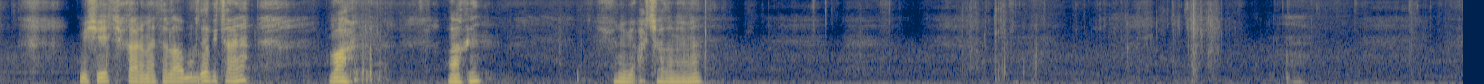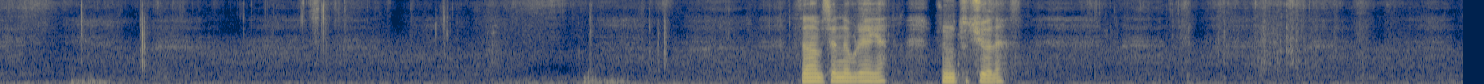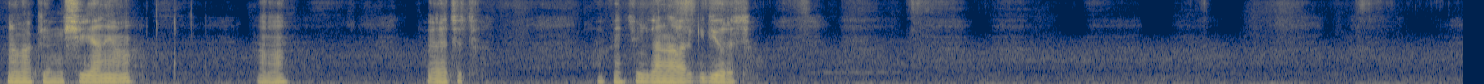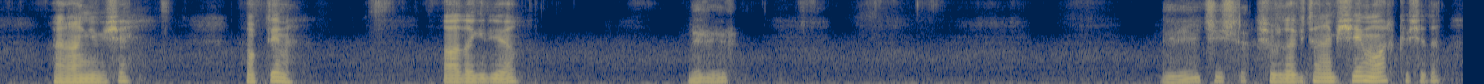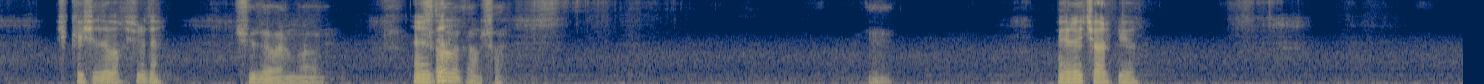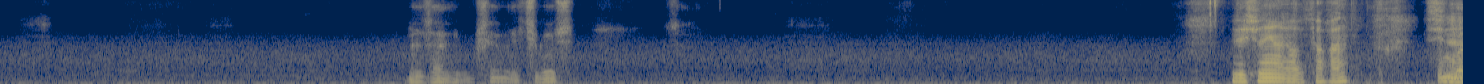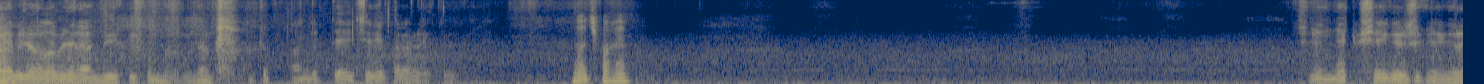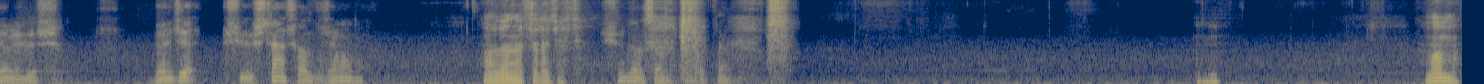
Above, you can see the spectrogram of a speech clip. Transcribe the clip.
bir şey çıkar. Mesela burada bir tane var. Bakın. Şunu bir açalım hemen. Tamam sen de buraya gel. Şunu tut şöyle. Dur bakayım ışığı yanıyor mu? Tamam. Böyle tut. Bakın şuradan ağrı gidiyoruz. Herhangi bir şey yok değil mi? Ağda gidiyor. Nereye? İçi işte. Şurada bir tane bir şey mi var köşede? Şu köşede bak şurada. Şurada var mı abi? Nerede? Sal bakalım sal. Yere çarpıyor. Mezar gibi bir şey var. içi boş. Bir de şuna takalım. Kumbara bile olabilir abi. Büyük bir kumbara. Buradan atıp andık diye içeriye para biriktirdik. Aç bakayım. Şöyle net bir şey gözüküyor. Göremiyoruz. Bence şu üstten sallayacağım ama. Oradan da saracağız. Şuradan sal. Oradan. Tamam mı?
